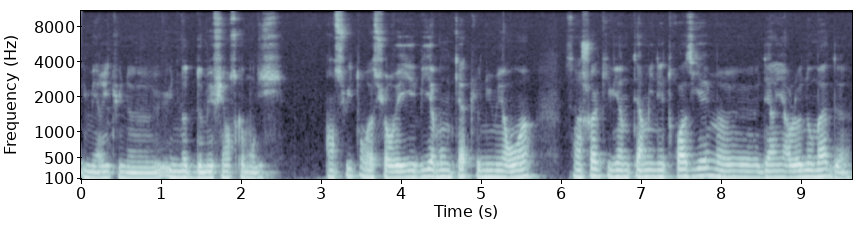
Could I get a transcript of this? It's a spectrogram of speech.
il mérite une, note de méfiance, comme on dit. Ensuite, on va surveiller Biamon 4, le numéro 1. C'est un cheval qui vient de terminer troisième derrière le Nomade.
